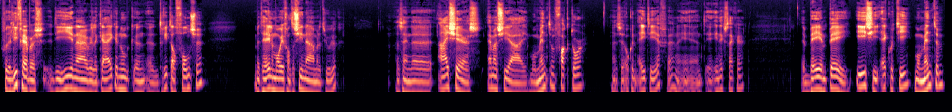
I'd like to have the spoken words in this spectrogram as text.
Voor de liefhebbers die hiernaar willen kijken, noem ik een, een drietal fondsen. Met hele mooie fantasienamen natuurlijk. Dat zijn de iShares, MSCI, Momentum Factor. Dat is ook een ETF, een indextrekker. BNP Easy Equity Momentum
